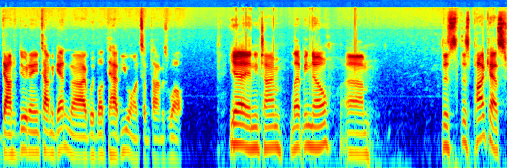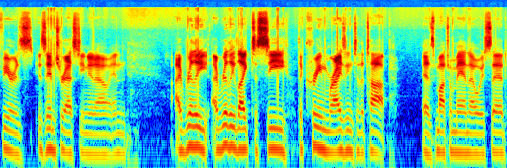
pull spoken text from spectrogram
down to do it anytime again. And I would love to have you on sometime as well. Yeah, anytime. Let me know. Um, this this podcast sphere is is interesting, you know, and I really I really like to see the cream rising to the top, as Macho Man always said.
